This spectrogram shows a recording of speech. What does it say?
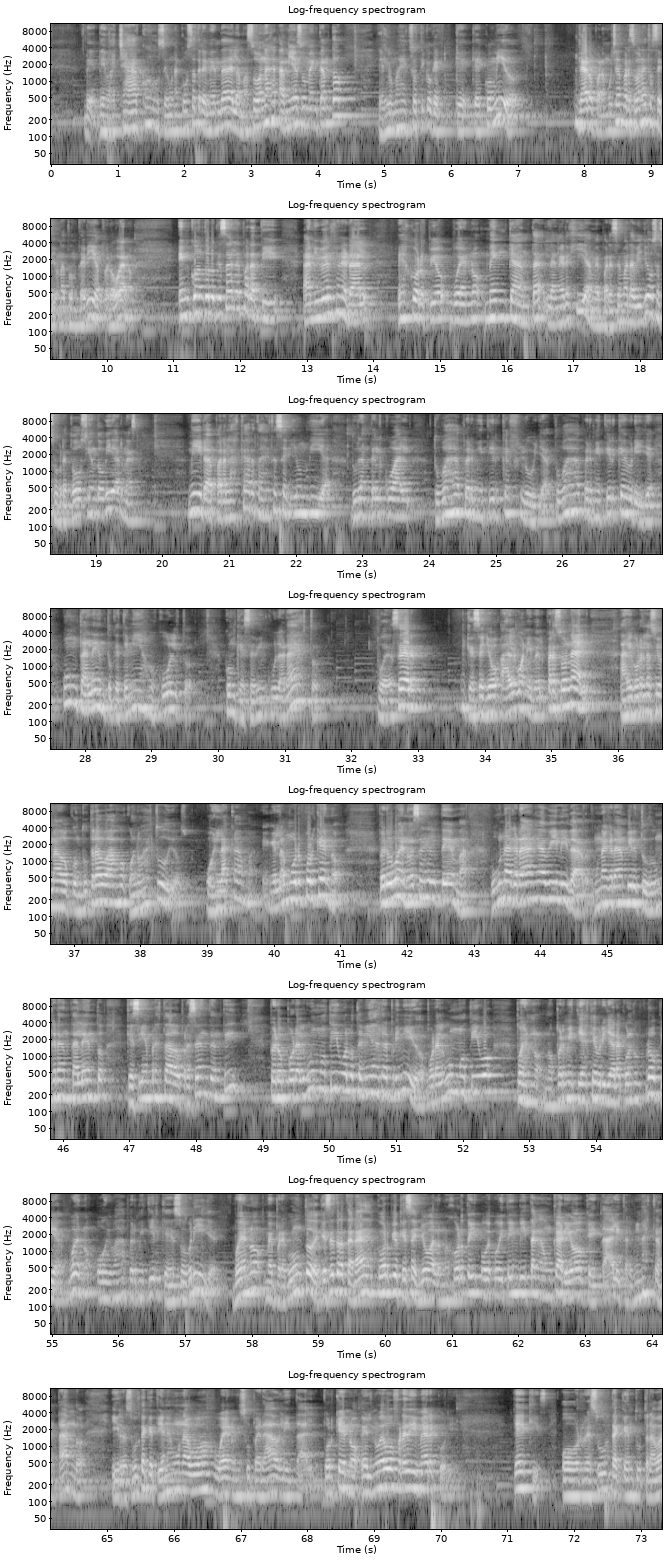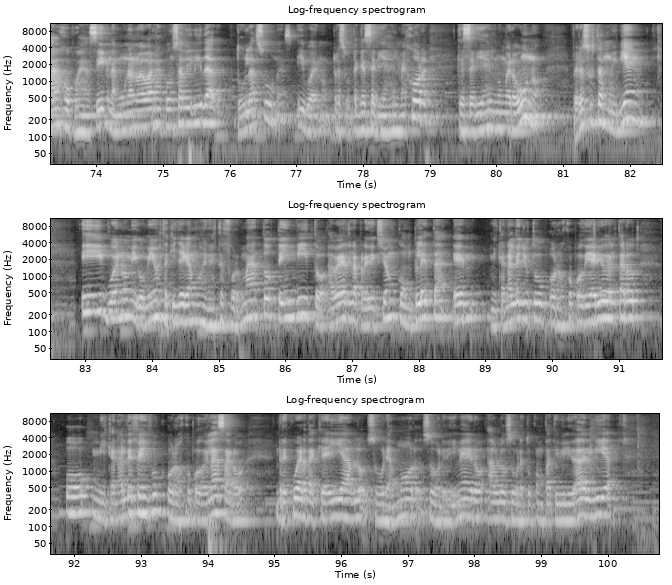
de, bachacos, o sea, una cosa tremenda del Amazonas. A mí eso me encantó. Es lo más exótico que, que, he comido. Claro, para muchas personas esto sería una tontería, pero bueno. En cuanto a lo que sale para ti, a nivel general, Escorpio, bueno, me encanta la energía, me parece maravillosa, sobre todo siendo viernes. Mira, para las cartas, este sería un día durante el cual tú vas a permitir que fluya, tú vas a permitir que brille un talento que tenías oculto. ¿Con qué se vinculará esto? Puede ser, qué sé yo, algo a nivel personal, algo relacionado con tu trabajo, con los estudios, o en la cama, en el amor, ¿por qué no? Pero bueno, ese es el tema. Una gran habilidad, una gran virtud, un gran talento que siempre ha estado presente en ti pero por algún motivo lo tenías reprimido, por algún motivo pues no, no permitías que brillara con luz propia. Bueno, hoy vas a permitir que eso brille. Bueno, me pregunto de qué se tratará Scorpio, qué sé yo, a lo mejor te, hoy, hoy te invitan a un karaoke y tal y terminas cantando y resulta que tienes una voz, bueno, insuperable y tal. ¿Por qué no? El nuevo Freddie Mercury. X. O resulta que en tu trabajo pues asignan una nueva responsabilidad, tú la asumes y bueno, resulta que serías el mejor, que serías el número uno. Pero eso está muy bien. Y bueno, amigo mío, hasta aquí llegamos en este formato. Te invito a ver la predicción completa en mi canal de YouTube Horóscopo Diario del Tarot o mi canal de Facebook Horóscopo de Lázaro. Recuerda que ahí hablo sobre amor, sobre dinero, hablo sobre tu compatibilidad del día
